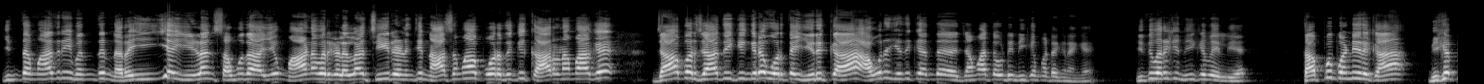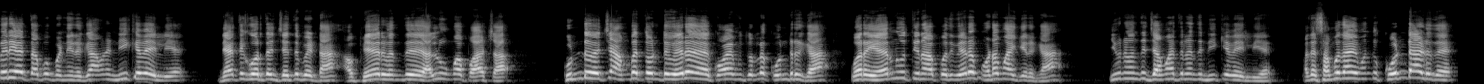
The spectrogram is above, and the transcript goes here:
இந்த மாதிரி வந்து நிறைய இளம் சமுதாயம் மாணவர்கள் எல்லாம் சீரழிஞ்சு நாசமாக போகிறதுக்கு காரணமாக ஜாபர் ஜாதிக்குங்கிற ஒருத்தன் இருக்கா? அவரும் எதுக்கு அந்த ஜமாத்தை விட்டு நீக்க மாட்டேங்கிறாங்க? இது வரைக்கும் நீக்கவே இல்லையே. தப்பு பண்ணியிருக்கான். மிகப்பெரிய தப்பு பண்ணியிருக்கான். அவனை நீக்கவே இல்லையே. நேற்றுக்கு ஒருத்தன் செத்து போயிட்டான். அவன் பேர் வந்து அல் உமா பாஷா. குண்டு வச்சு ஐம்பத்தொண்டு பேரை கோயம்புத்தூரில் கொண்டிருக்கான் ஒரு இரநூத்தி நாற்பது பேரை முடமாக்கியிருக்கான். இவனை வந்து ஜமாத்துலேருந்து நீக்கவே இல்லையே. அந்த சமுதாயம் வந்து கொண்டாடுதே.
